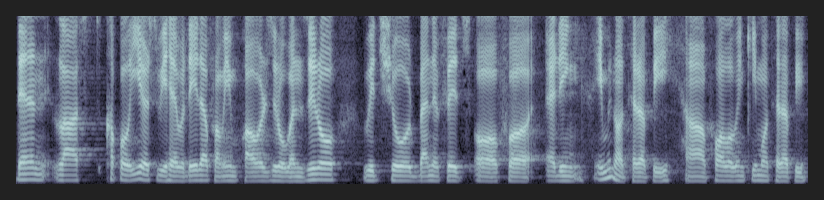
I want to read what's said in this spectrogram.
Then last couple of years, we have a data from IMpower 010 which showed benefits of uh, adding immunotherapy uh, following chemotherapy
